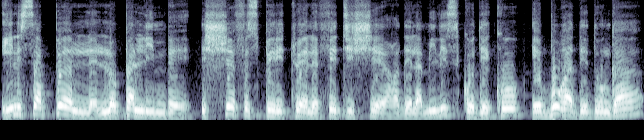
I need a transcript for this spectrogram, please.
Il s'appelle Lopalimbe, chef spirituel féticheur de la milice Kodeko, et Boura Dedonga,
